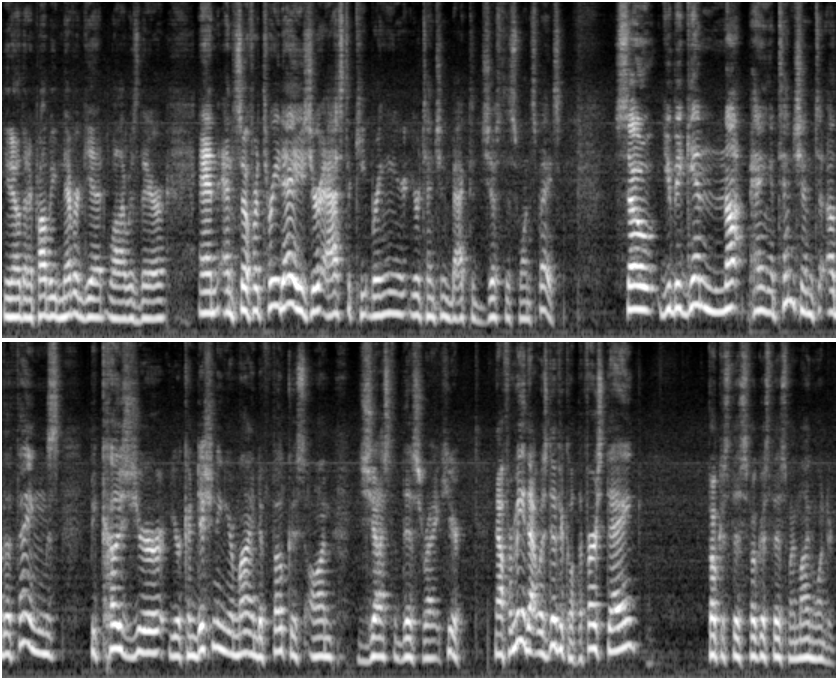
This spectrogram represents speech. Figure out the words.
you know, that I probably never get while I was there. And and so for three days, you're asked to keep bringing your, your attention back to just this one space. So you begin not paying attention to other things because you're you're conditioning your mind to focus on just this right here. Now for me that was difficult. The first day, focus this, focus this, my mind wandered.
